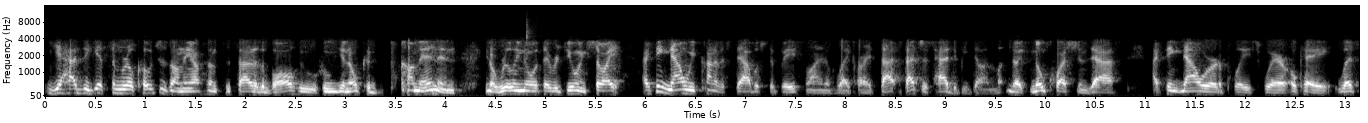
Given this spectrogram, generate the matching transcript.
you had to get some real coaches on the offensive side of the ball who who you know could come in and you know really know what they were doing. So I I think now we've kind of established a baseline of like, all right, that that just had to be done, like no questions asked. I think now we're at a place where okay, let's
